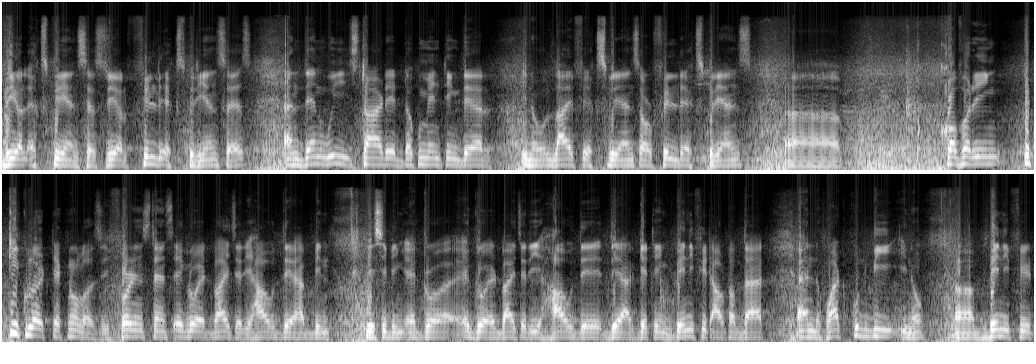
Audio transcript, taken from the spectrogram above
real experiences real field experiences. And then we started documenting their you know life experience or field experience uh, covering particular technology. For instance agro advisory how they have been receiving agro, agro advisory how they, they are getting benefit out of that and what could be you know uh, benefit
